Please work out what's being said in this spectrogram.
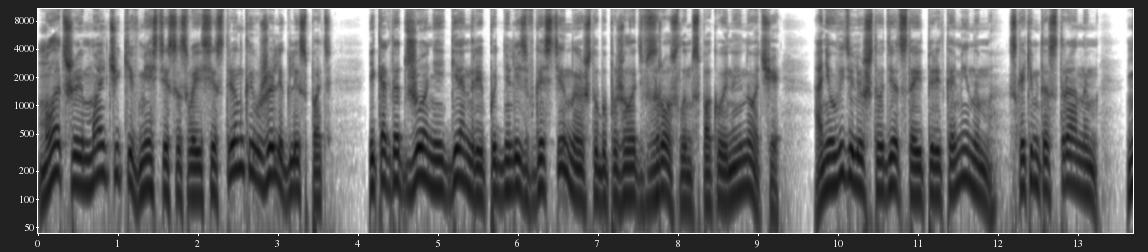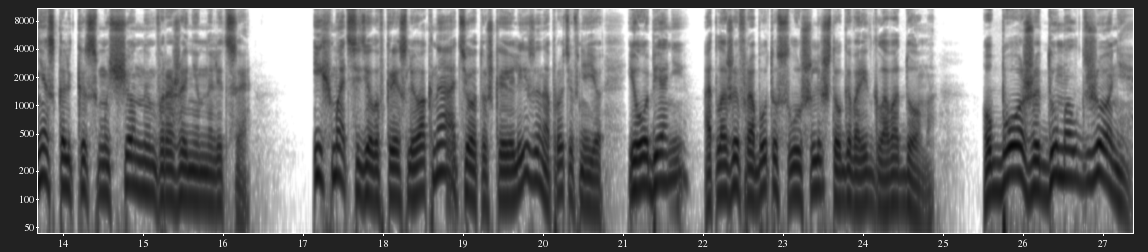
Младшие мальчики вместе со своей сестренкой уже легли спать. И когда Джонни и Генри поднялись в гостиную, чтобы пожелать взрослым спокойной ночи, они увидели, что дед стоит перед камином с каким-то странным, несколько смущенным выражением на лице — их мать сидела в кресле у окна, а тетушка Элиза напротив нее, и обе они, отложив работу, слушали, что говорит глава дома. «О боже!» — думал Джонни.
